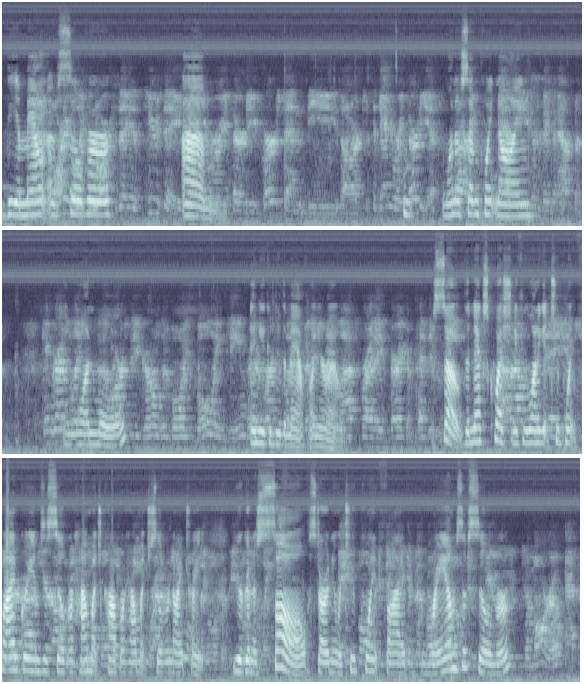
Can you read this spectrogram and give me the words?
The amount of silver um, 107.9 and 1 mole. And you can do the math on your own. So, the next question, if you want to get 2.5 grams of silver, how much copper, how much silver nitrate? You're going to solve starting with 2.5 grams of silver. At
